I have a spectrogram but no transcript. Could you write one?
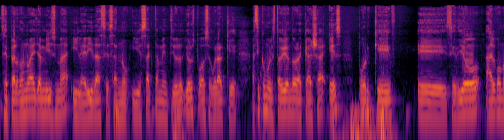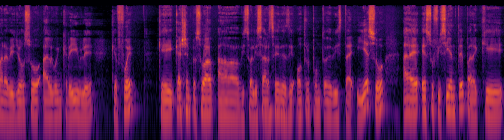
se perdonó a ella misma y la herida se sanó. Y exactamente, yo, les puedo asegurar que así como lo está viviendo ahora Kasha es porque eh, se dio algo maravilloso, algo increíble que fue que Cash empezó a, visualizarse desde otro punto de vista y eso eh, es suficiente para que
